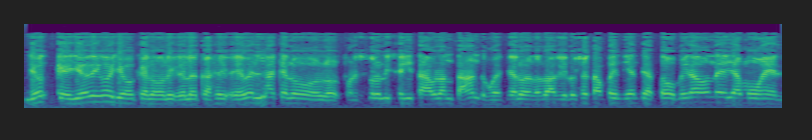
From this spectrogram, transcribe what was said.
yo que yo digo yo que lo, lo- es verdad que lo, lo- por eso los liceístas hablan tanto, porque que los, los aguiluchos están pendientes a todo. Mira dónde llamó él.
